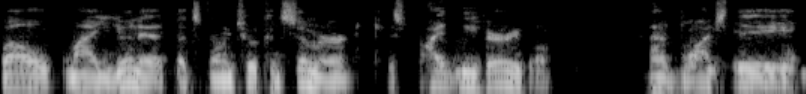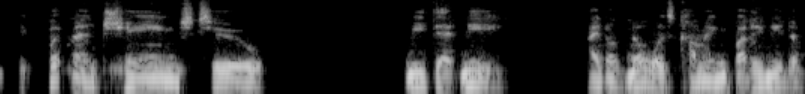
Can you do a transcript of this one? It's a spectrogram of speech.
Well, my unit that's going to a consumer is widely variable. And I've watched the equipment change to meet that need. I don't know what's coming, but I need a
